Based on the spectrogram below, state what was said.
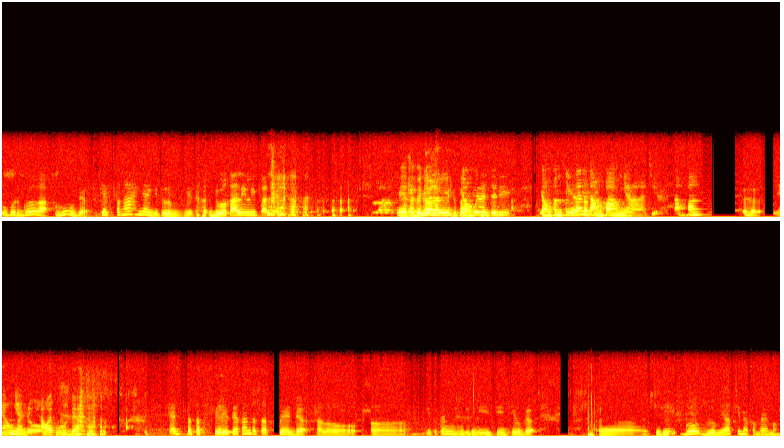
umur gue nggak muda kayak setengahnya gitu lebih dua kali lipatnya ya tapi kan kali lipat. yang Iya, penting, jadi yang penting Iya, kan tapi- tampangnya Ci. tampang Yang Iya penting dong. awet muda. kan tetap spiritnya kan tetap beda kalau eh, itu kan mesti diisi juga. Eh, jadi gue belum yakin apakah emang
